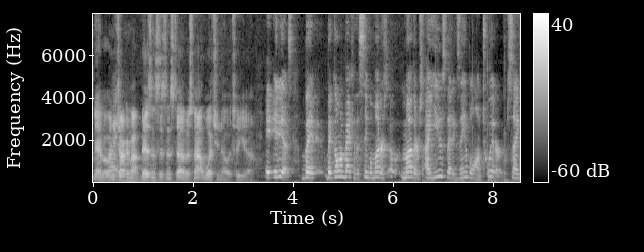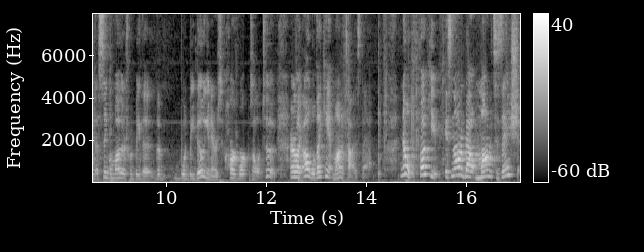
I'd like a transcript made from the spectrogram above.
Yeah, but when Right. you're talking about businesses and stuff, it's not what you know, it's who you know. It, it is, but but going back to the single mothers, uh, mothers, I used that example on Twitter, saying that single mothers would be the, the would be billionaires if hard work was all it took. And they're like, oh well, they can't monetize that. No, fuck you. It's not about monetization.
